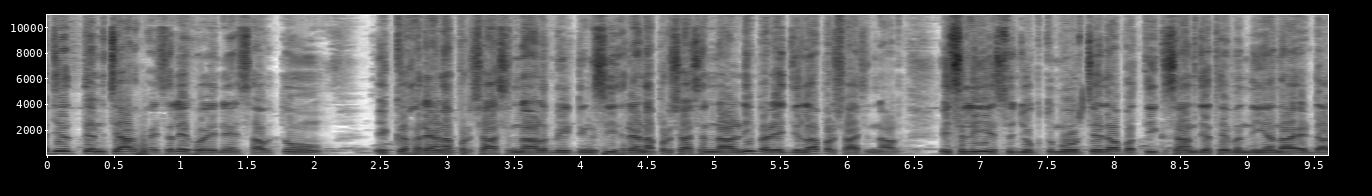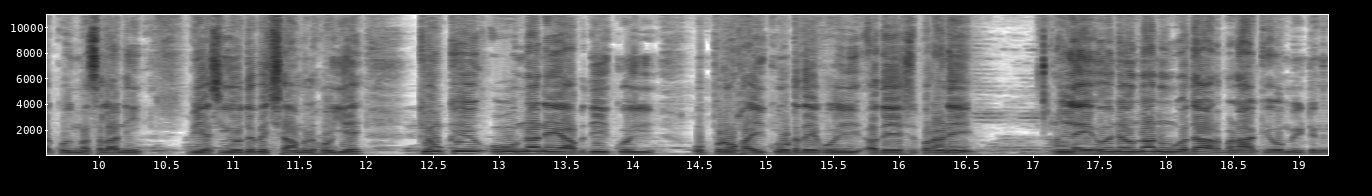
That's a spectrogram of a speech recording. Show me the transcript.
ਅੱਜ ਤਿੰਨ ਚਾਰ ਫੈਸਲੇ ਹੋਏ ਨੇ, ਸਭ ਤੋਂ ਇੱਕ ਹਰਿਆਣਾ ਪ੍ਰਸ਼ਾਸਨ ਨਾਲ ਮੀਟਿੰਗ ਸੀ। ਹਰਿਆਣਾ ਪ੍ਰਸ਼ਾਸਨ ਨਾਲ ਨਹੀਂ, ਪਰ ਇਹ ਜ਼ਿਲ੍ਹਾ ਪ੍ਰਸ਼ਾਸਨ ਨਾਲ। ਇਸ ਲਈ ਇਹ ਸੰਯੁਕਤ ਮੋਰਚੇ ਦਾ 32 ਕਿਸਾਨ ਜਥੇਬੰਦੀਆਂ ਦਾ ਐਡਾ ਕੋਈ ਮਸਲਾ ਨਹੀਂ ਵੀ ਅਸੀਂ ਉਹਦੇ ਵਿੱਚ ਸ਼ਾਮਲ ਹੋਈਏ, ਕਿਉਂਕਿ ਉਹ ਉਹਨਾਂ ਨੇ ਆਪਦੀ ਕੋਈ ਉੱਪਰੋਂ ਹਾਈ ਕੋਰਟ ਦੇ ਕੋਈ ਆਦੇਸ਼ ਪੁਰਾਣੇ ਲਏ ਹੋਏ ਨੇ। ਉਹਨਾਂ ਨੂੰ ਆਧਾਰ ਬਣਾ ਕੇ ਉਹ ਮੀਟਿੰਗ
